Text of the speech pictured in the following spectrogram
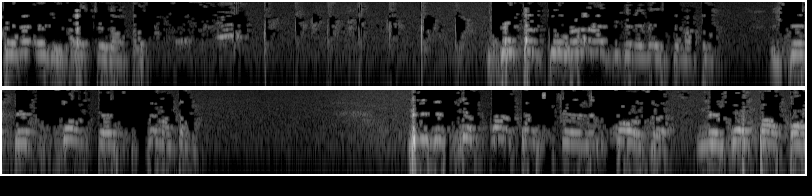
faire un miracle dans ta vie. Je t'encourage, bien-aimé, ce matin. Je te compte ce matin. Ne suis pas parce que les choses ne vont pas bon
